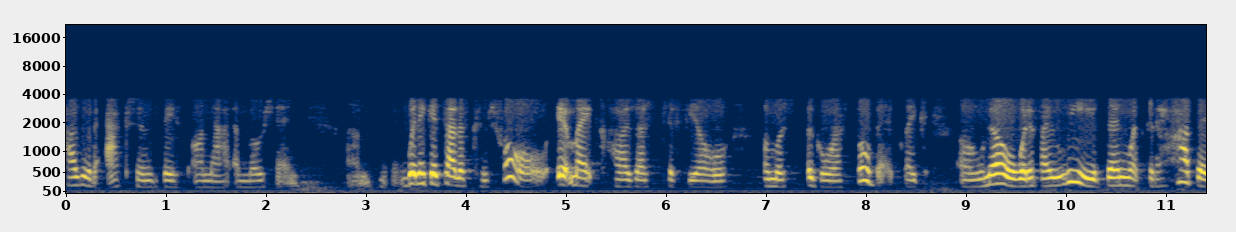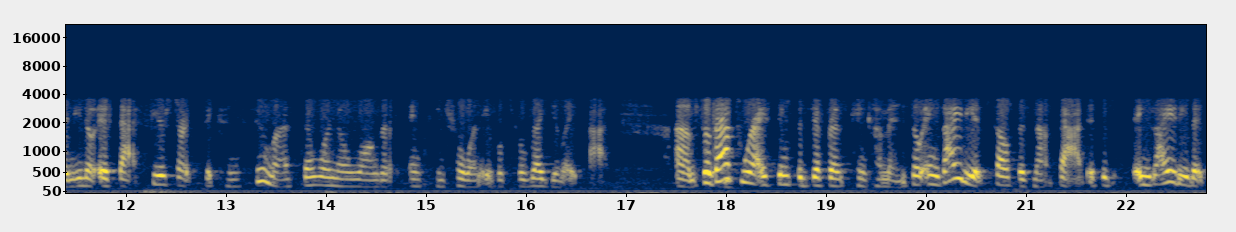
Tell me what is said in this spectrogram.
positive actions based on that emotion. Um, when it gets out of control, it might cause us to feel almost agoraphobic, like, oh no, what if I leave? Then what's going to happen? You know, if that fear starts to consume us, then we're no longer in control and able to regulate that. Um, so that's where I think the difference can come in. So anxiety itself is not bad. It's anxiety that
